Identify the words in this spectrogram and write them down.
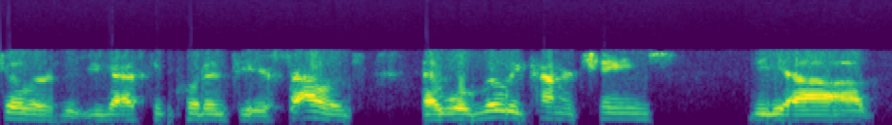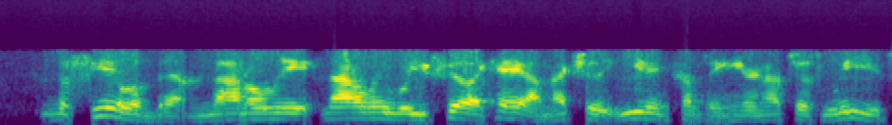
fillers that you guys can put into your salads that will really kind of change the uh, the feel of them. Not only not only will you feel like, hey, I'm actually eating something here, not just leaves,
